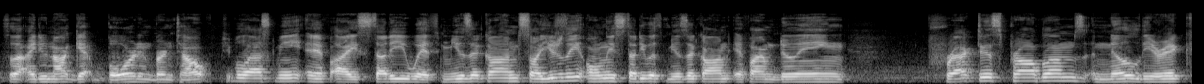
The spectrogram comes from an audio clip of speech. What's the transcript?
so that I do not get bored and burnt out. People ask me if I study with music on, so I usually only study with music on if I'm doing practice problems, no lyric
